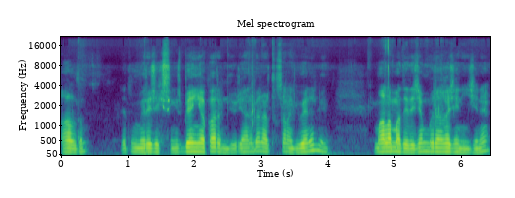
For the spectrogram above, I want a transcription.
aldım. Dedim vereceksiniz. Ben yaparım diyor. Yani ben artık sana güvenir miyim? Malamat edeceğim. Bırakacaksın iyicene.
